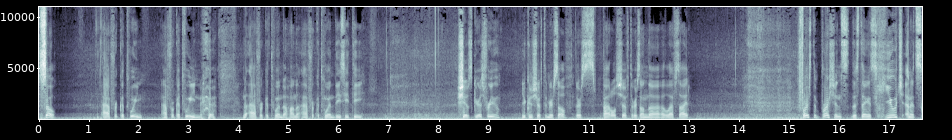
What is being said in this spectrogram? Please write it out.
So, Africa Twin, Africa Twin, the Africa Twin, the Honda Africa Twin DCT. Shifts gears for you. You can shift them yourself. There's paddle shifters on the left side. First impressions, this thing is huge and it's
